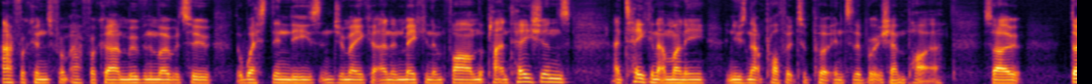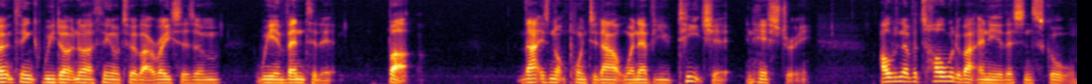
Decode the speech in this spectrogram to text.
Africans from Africa and moving them over to the West Indies and Jamaica and then making them farm the plantations and taking that money and using that profit to put into the British Empire. So don't think we don't know a thing or two about racism. We invented it. But that is not pointed out whenever you teach it in history. I was never told about any of this in school.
